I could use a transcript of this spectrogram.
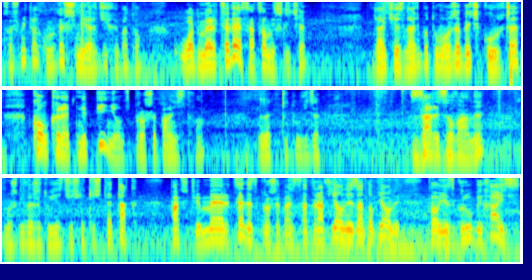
Coś mi to kurde śmierdzi chyba to od Mercedesa, co myślicie? Dajcie znać, bo tu może być kurczę konkretny pieniądz, proszę Państwa. Lekki tu widzę zarysowany. Możliwe, że tu jest gdzieś jakiś te. Tak, patrzcie, Mercedes, proszę Państwa, trafiony, zatopiony. To jest gruby hajs.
